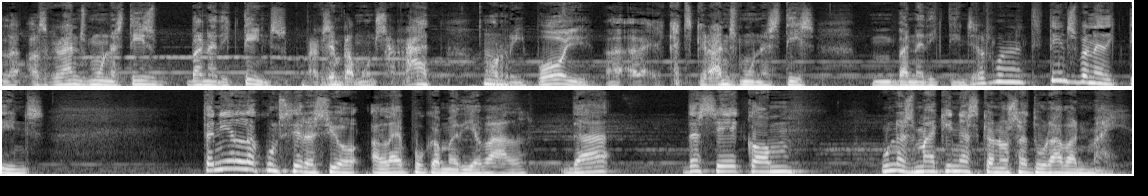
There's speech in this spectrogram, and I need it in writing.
les, els grans monestirs benedictins, per exemple Montserrat mm. o Ripoll, eh, eh, aquests grans monestirs benedictins. I els monestirs benedictins tenien la consideració a l'època medieval de, de ser com unes màquines que no s'aturaven mai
